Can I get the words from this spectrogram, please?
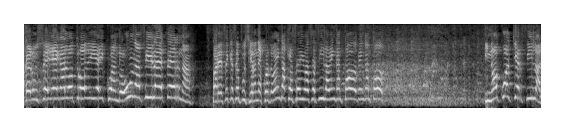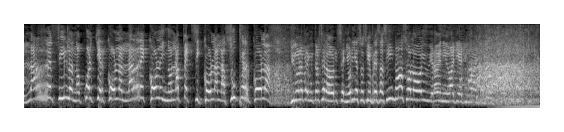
Pero usted llega al otro día y cuando una fila eterna, parece que se pusieran de acuerdo, venga que Freddy va a hacer fila, vengan todos, vengan todos. Y no cualquier fila, la refila, no cualquier cola, la recola y no la pexicola, la super cola. Y uno le pregunta al celador, señor, ¿y eso siempre es así? No, solo hoy hubiera venido ayer y no ayer.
